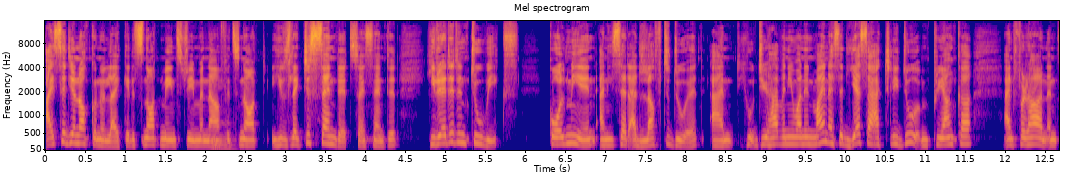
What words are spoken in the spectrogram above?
I said, you're not going to like it. It's not mainstream enough. It's not. He was like, just send it. So I sent it. He read it in two weeks called me in and he said, I'd love to do it. And do you have anyone in mind? I said, yes, I actually do. And Priyanka and Farhan, and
